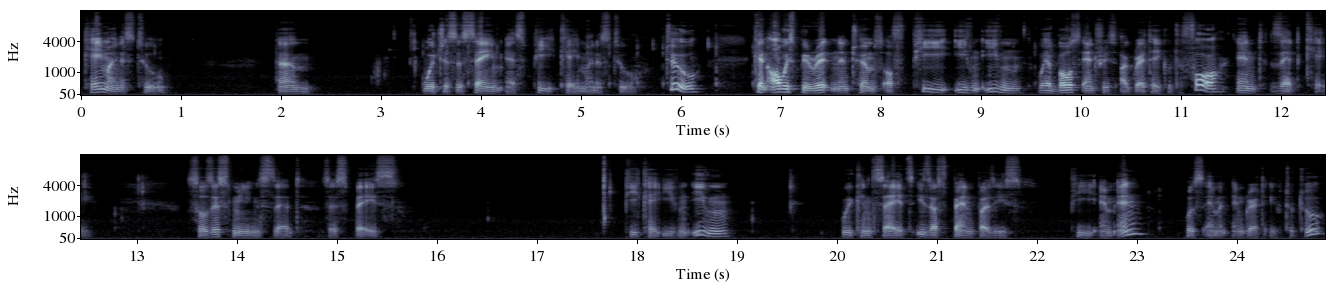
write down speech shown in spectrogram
k minus 2, um, which is the same as p k minus 2 2, can always be written in terms of p even even, where both entries are greater equal to 4, and zk. So this means that this space pk even even, we can say it's either spanned by these pmn with m and n greater equal to 2,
